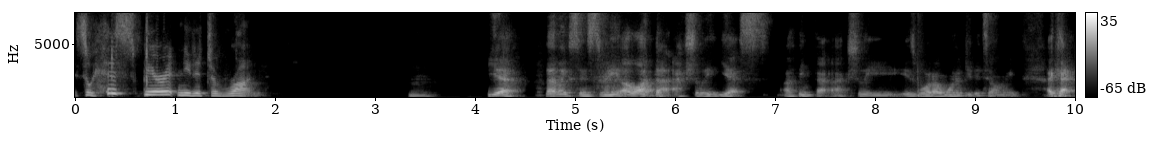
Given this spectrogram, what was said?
So his spirit needed to run. Hmm. Yeah, that makes sense to me. I like that actually. Yes, I think that actually is what I wanted you to tell me. Okay,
